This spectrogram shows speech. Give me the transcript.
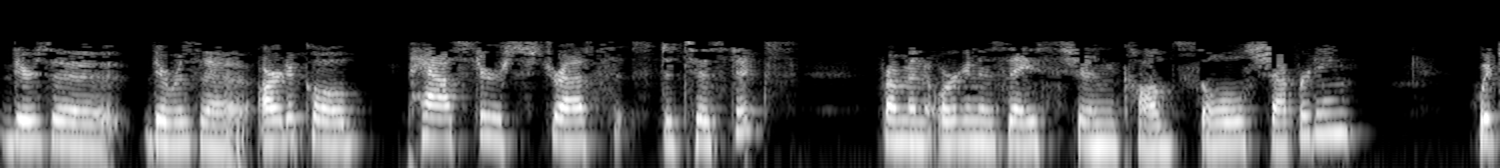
there's a there was a article pastor stress statistics from an organization called Soul Shepherding, which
